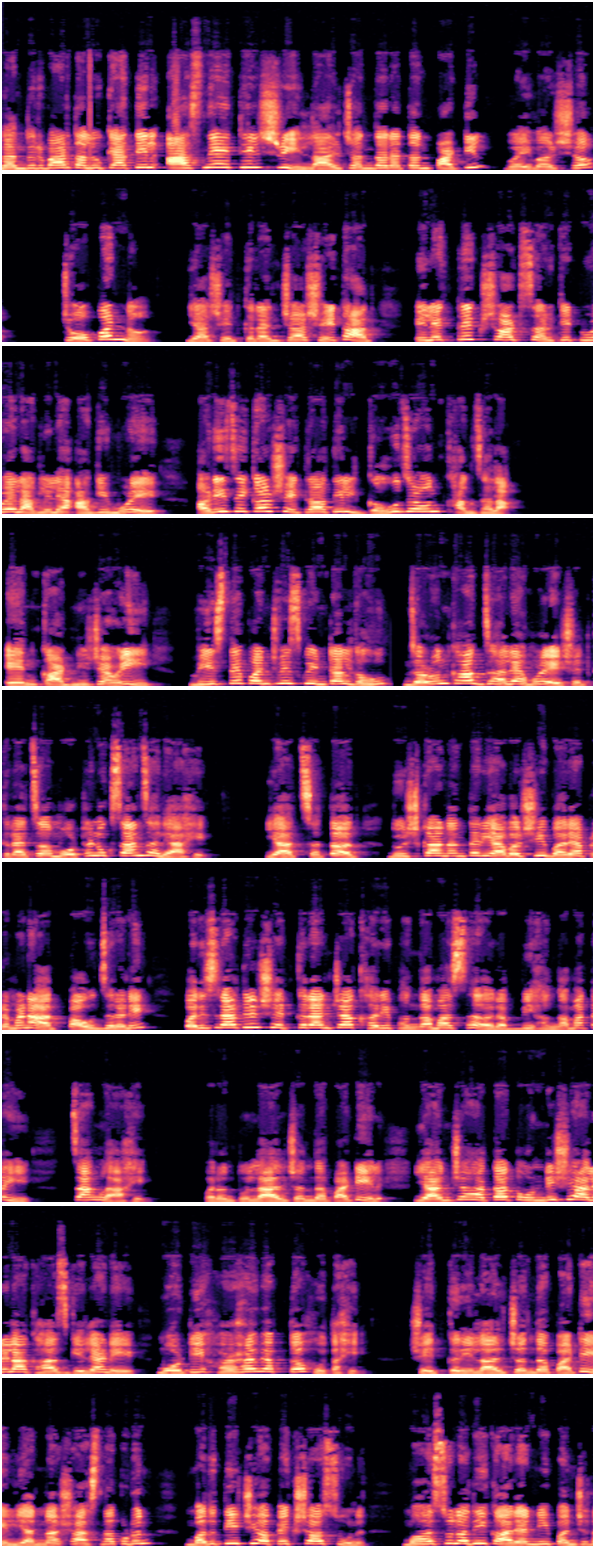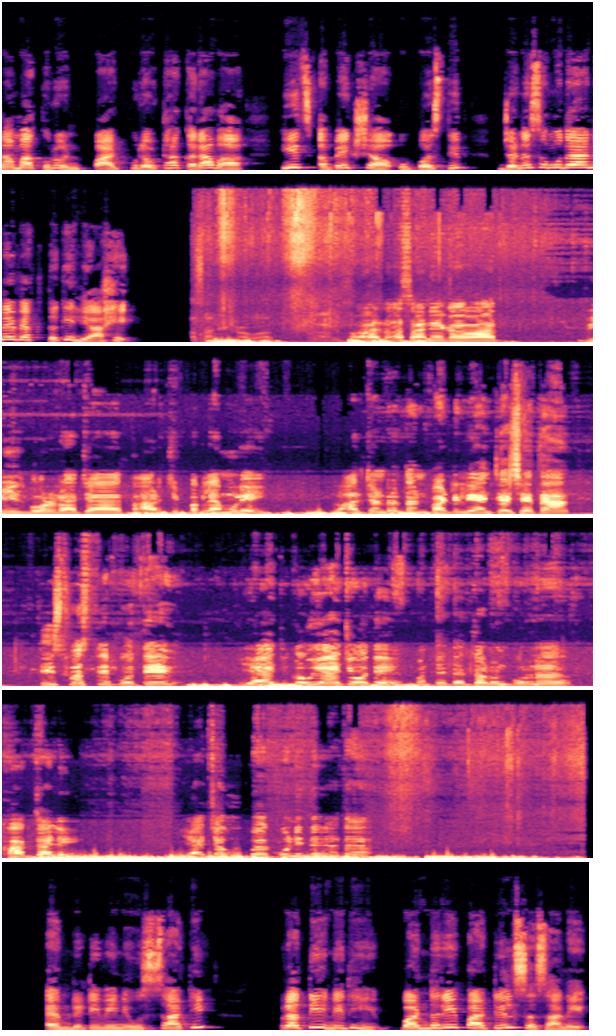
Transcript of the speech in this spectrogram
नंदुरबार तालुक्यातील आसने येथील श्री लालचंद रतन पाटील वय वर्ष चोपन्न या शेतकऱ्यांच्या शेतात इलेक्ट्रिक शॉर्ट सर्किटमुळे लागलेल्या आगीमुळे अडीच एकर क्षेत्रातील गहू जळून खाक झाला. एन काढणीच्या वेळी वीस ते पंचवीस क्विंटल गहू जळून खाक झाल्यामुळे शेतकऱ्याचं मोठं नुकसान झाले आहे. यात सतत दुष्काळानंतर यावर्षी बऱ्या प्रमाणात पाऊस झरणे परिसरातील शेतकऱ्यांच्या खरीप हंगामासह रब्बी हंगामातही चांगला आहे. परंतु लालचंद पाटील यांच्या हातात तोंडीशी आलेला घास गेल्याने मोठी हळहळ व्यक्त होत आहे. शेतकरी लालचंद पाटील यांना शासनाकडून मदतीची अपेक्षा असून महसूल अधिकाऱ्यांनी पंचनामा करून पाठपुरवठा करावा हीच अपेक्षा उपस्थित जनसमुदायाने व्यक्त केली आहे. आज असाने गावात वीज बोर्डाच्या तार चिपकल्यामुळे लालचंद रतन पाटील यांच्या शेतात तीस पस्ते पोते या गहू यायचे होते पण तिथे जळून पूर्ण खाक झाले. याचा उपयोग कोणीतरी आता एमडीटीव्ही न्यूजसाठी प्रतिनिधी पंढरी पाटील ससाने.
